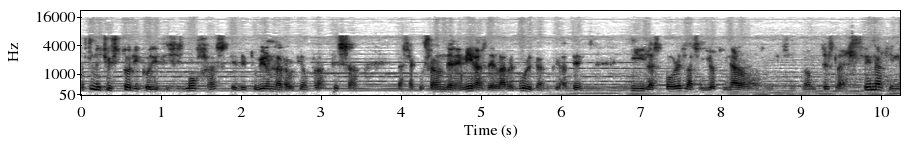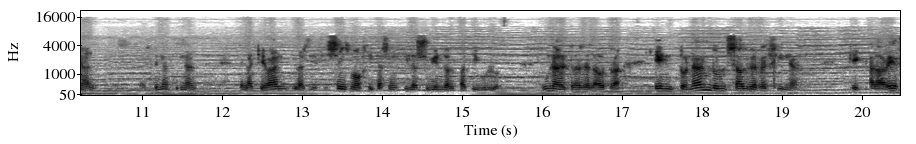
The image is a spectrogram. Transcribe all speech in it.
es un hecho histórico, 16 monjas que detuvieron la Revolución Francesa, las acusaron de enemigas de la República, fíjate, y las pobres las guillotinaron a las 16. Entonces la escena final, la escena final en la que van las 16 monjitas en fila subiendo al patíbulo, una detrás de la otra, entonando un salve Regina, que cada vez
